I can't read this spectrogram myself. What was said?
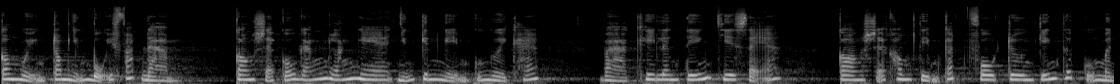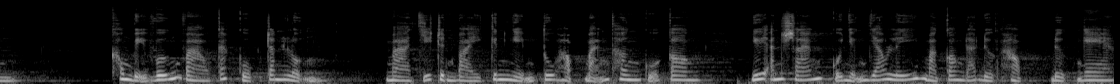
Con nguyện trong những buổi pháp đàm, con sẽ cố gắng lắng nghe những kinh nghiệm của người khác và khi lên tiếng chia sẻ, con sẽ không tìm cách phô trương kiến thức của mình không bị vướng vào các cuộc tranh luận, mà chỉ trình bày kinh nghiệm tu học bản thân của con dưới ánh sáng của những giáo lý mà con đã được học, được nghe.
